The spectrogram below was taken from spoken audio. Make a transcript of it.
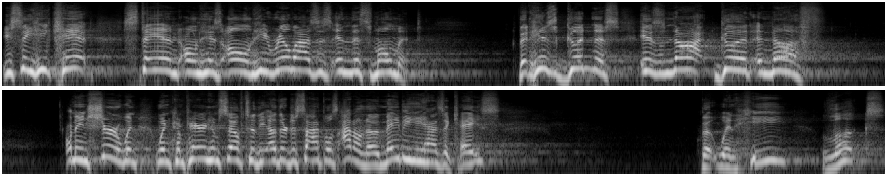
You see, he can't stand on his own. He realizes in this moment that his goodness is not good enough. I mean, sure, when, when comparing himself to the other disciples, I don't know, maybe he has a case. But when he looks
